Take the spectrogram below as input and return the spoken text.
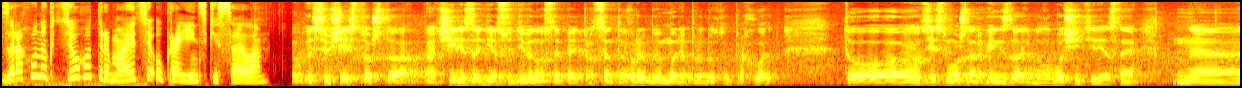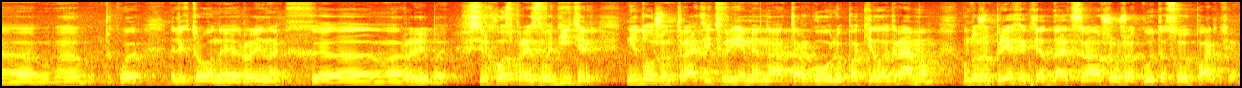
За рахунок цього тримаються українські села. Если учесть то, что э, через Одессу 95% рыбы и морепродуктов проходит, то здесь можно организовать было бы очень интересный э, э, такой электронный рынок рыбы. Сельхозпроизводитель не должен тратить время на торговлю по килограммам, он должен приехать и отдать сразу же уже какую-то свою партию.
